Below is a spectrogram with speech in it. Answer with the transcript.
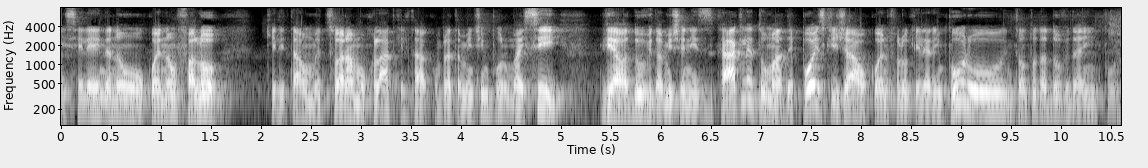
E se ele ainda não, o Kohen não falou que ele está um Metzorah Muklat, que ele está completamente impuro, mas se vier a dúvida, depois que já o Kohen falou que ele era impuro, então toda dúvida é impura.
